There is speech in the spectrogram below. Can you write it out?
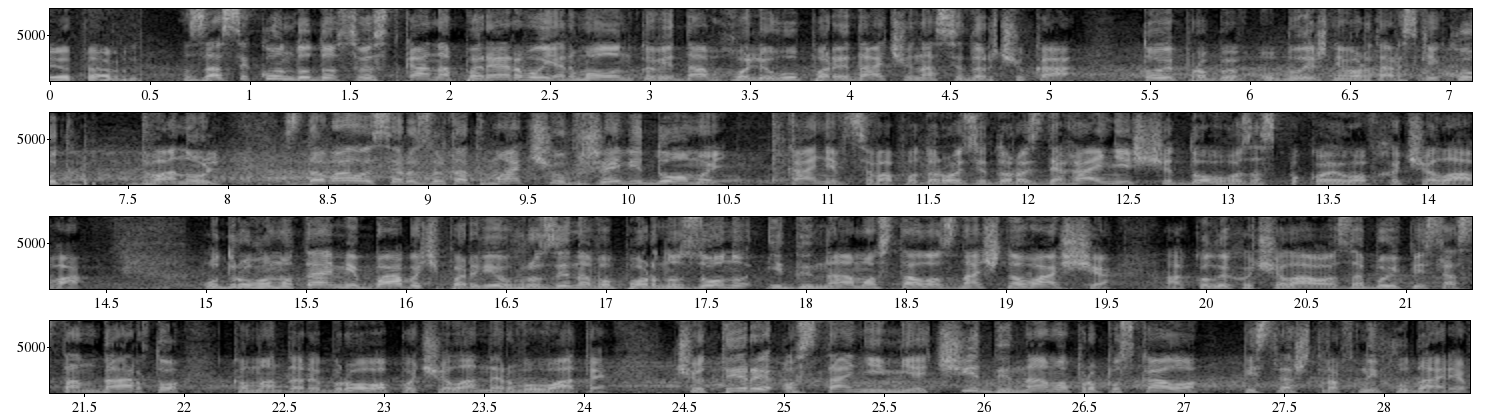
я там. За секунду до свистка на перерву Ярмоленко віддав гольову передачу на Сидорчука. Той пробив у ближній воротарський кут 2-0. Здавалося, результат матчу вже відомий. Канівцева по дорозі до роздягальні ще довго заспокоював Хачелава. У другому таймі Бабич перевів грузина в опорну зону, і Динамо стало значно важче. А коли Хочелава забив після стандарту, команда Реброва почала нервувати. Чотири останні м'ячі Динамо пропускало після штрафних ударів.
